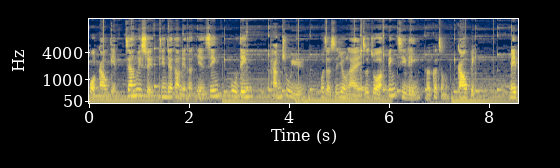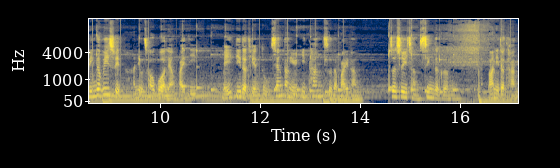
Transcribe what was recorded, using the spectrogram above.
或糕点，将 V 水添加到你的点心、布丁、糖醋鱼，或者是用来制作冰淇淋和各种糕饼。每瓶的 V 水含有超过两百滴，每一滴的甜度相当于一汤匙的白糖。这是一场新的革命，把你的糖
